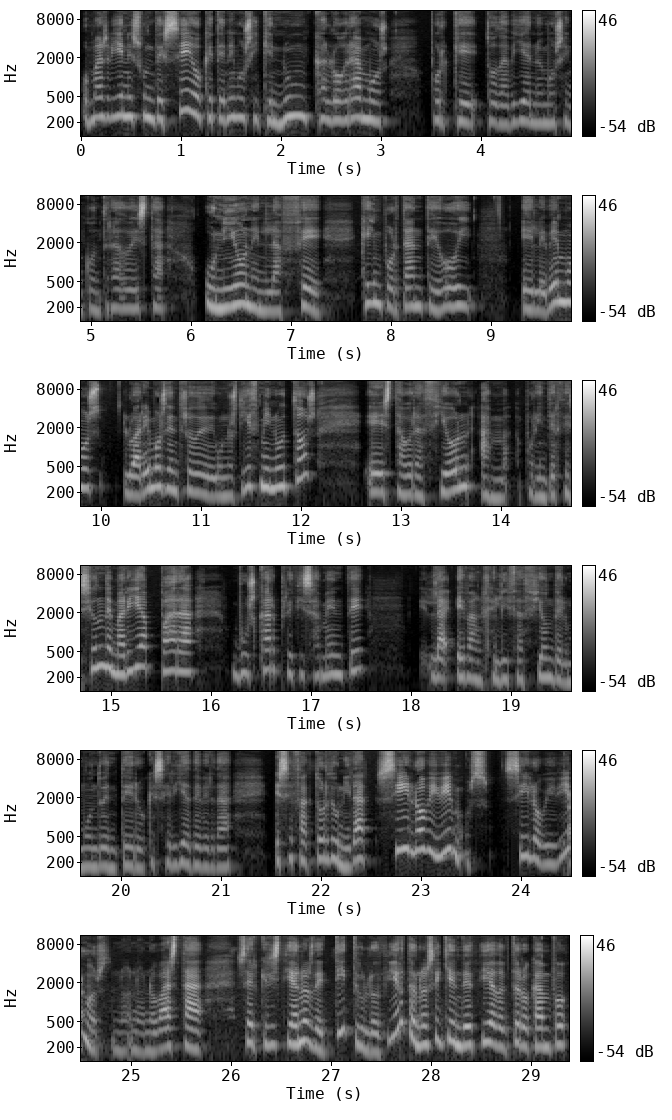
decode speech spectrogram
¿O más bien es un deseo que tenemos y que nunca logramos porque todavía no hemos encontrado esta unión en la fe? Qué importante hoy elevemos, lo haremos dentro de unos diez minutos, esta oración por intercesión de María para buscar precisamente la evangelización del mundo entero, que sería de verdad ese factor de unidad. Sí lo vivimos, sí lo vivimos. No, no, no basta ser cristianos de título, ¿cierto? No sé quién decía, doctor Ocampo,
